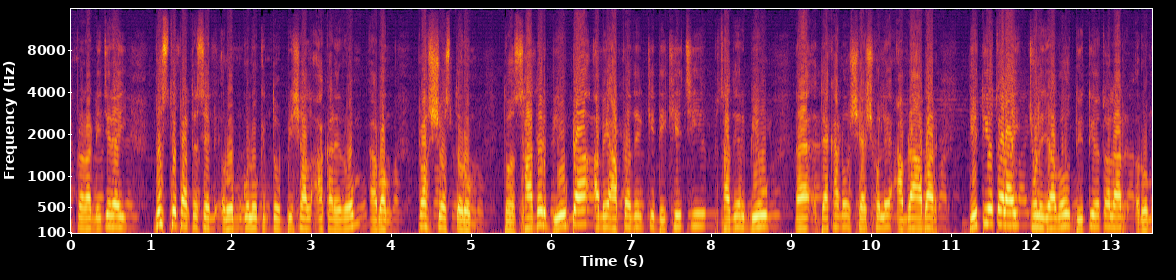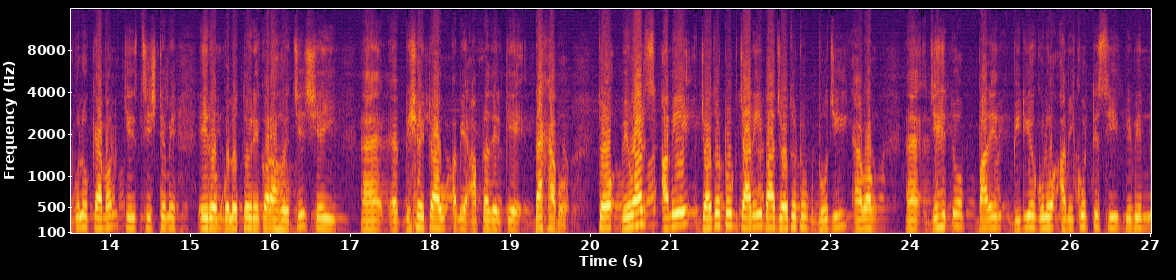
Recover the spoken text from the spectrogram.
আপনারা নিজেরাই বুঝতে পারতেছেন রোমগুলো কিন্তু বিশাল আকারের রোম এবং প্রশস্ত রোম। তো ছাদের ভিউটা আমি আপনাদেরকে দেখিয়েছি, ছাদের ভিউ দেখানো শেষ হলে আমরা আবার দ্বিতীয় তলায় চলে যাব। দ্বিতীয় তলার রুমগুলো কেমন? কি সিস্টেমে এই রুমগুলো তৈরি করা হয়েছে? সেই বিষয়টাও আমি আপনাদেরকে দেখাবো। তো ভিউয়ার্স আমি যতটুক জানি বা যতটুক বুঝি এবং যেহেতু বাড়ির ভিডিওগুলো আমি করতেছি, বিভিন্ন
